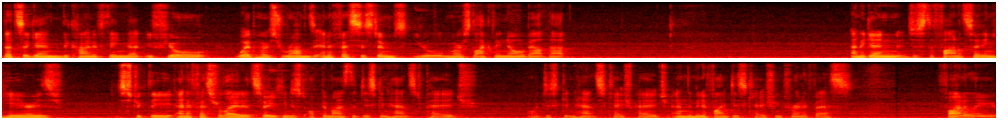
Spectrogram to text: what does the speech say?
that's again the kind of thing that if your web host runs NFS systems, you'll most likely know about that. And again, just the final setting here is strictly NFS related, so you can just optimize the disk enhanced page or disk enhanced cache page and the minified disk caching for NFS. Finally,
